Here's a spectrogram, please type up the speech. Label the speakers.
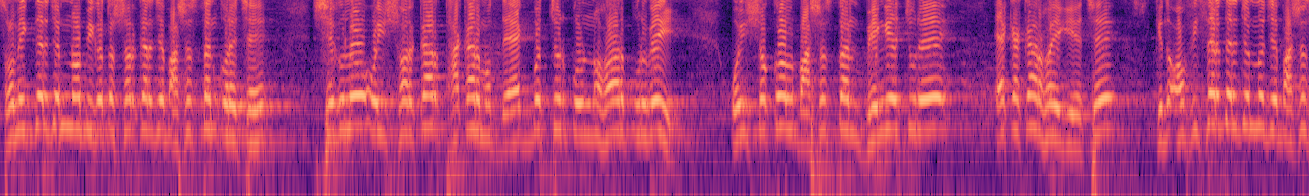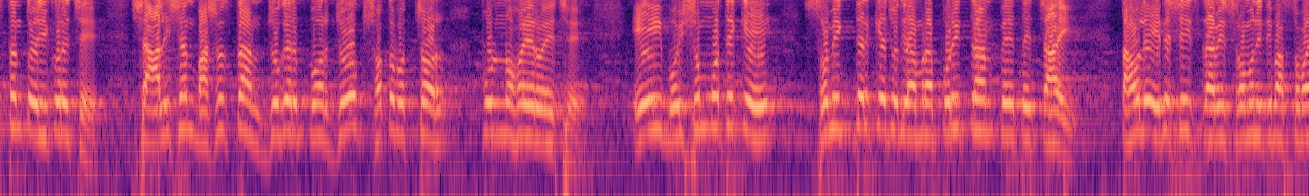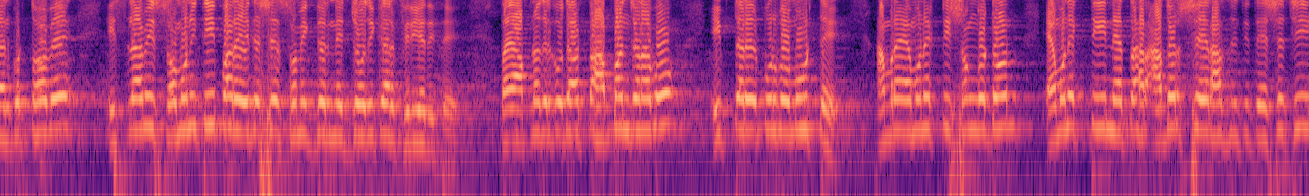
Speaker 1: শ্রমিকদের জন্য বিগত সরকার যে বাসস্থান করেছে, সেগুলো ওই সরকার থাকার মধ্যে এক বছর পূর্ণ হওয়ার পূর্বেই ওই সকল বাসস্থান ভেঙে চুরে একাকার হয়ে গিয়েছে। কিন্তু অফিসারদের জন্য যে বাসস্থান তৈরি করেছে, সে আলিশান বাসস্থান যোগের পর যোগ শত বছর পূর্ণ হয়ে রয়েছে। এই বৈষম্য থেকে শ্রমিকদেরকে যদি আমরা পরিত্রাণ পেতে চাই, তাহলে এদেশে ইসলামী শ্রমনীতি বাস্তবায়ন করতে হবে। ইসলামী শ্রমনীতিই পারে এদেশে শ্রমিকদের ন্যায্য অধিকার ফিরিয়ে দিতে। তাই আপনাদেরকে উদাহরণ আহ্বান জানাব, ইফতারের পূর্ব মুহূর্তে আমরা এমন একটি সংগঠন, এমন একটি নেতার আদর্শে রাজনীতিতে এসেছি,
